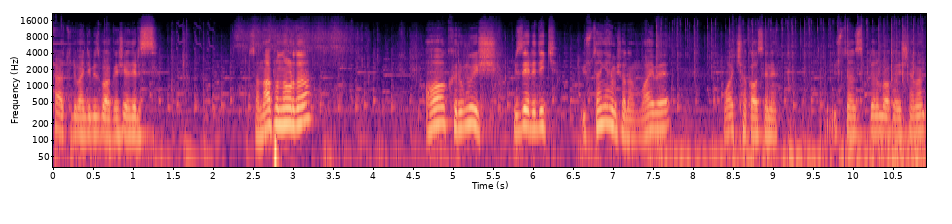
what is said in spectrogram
Her türlü bence biz bu arkadaşı ederiz. Sen ne yapıyorsun orada? Aa kırmış. Biz de eledik. Üstten gelmiş adam. Vay be. Vay çakal seni. Üstten zıplayalım bu arkadaşın hemen.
